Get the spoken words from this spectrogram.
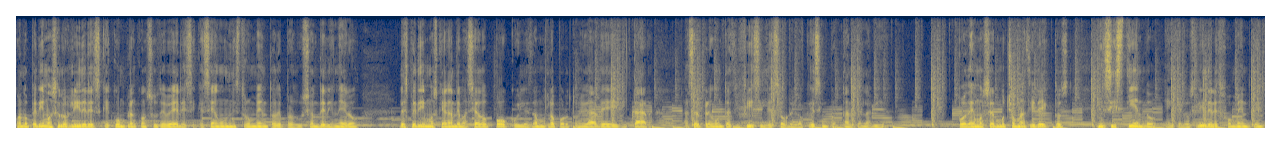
Cuando pedimos a los líderes que cumplan con sus deberes y que sean un instrumento de producción de dinero, les pedimos que hagan demasiado poco y les damos la oportunidad de evitar hacer preguntas difíciles sobre lo que es importante en la vida. Podemos ser mucho más directos insistiendo en que los líderes fomenten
